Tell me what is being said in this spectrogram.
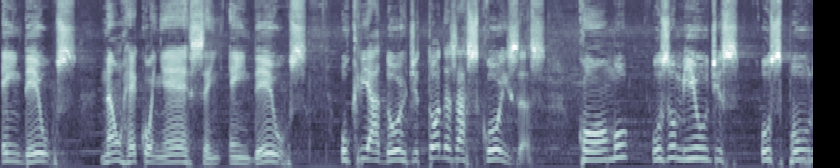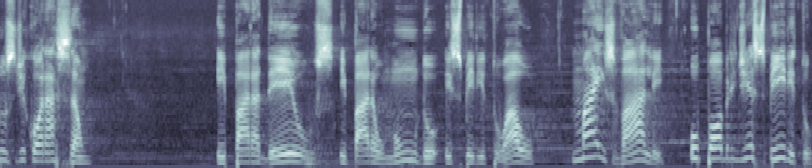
em Deus, não reconhecem em Deus o Criador de todas as coisas, como os humildes, os puros de coração. E para Deus e para o mundo espiritual, mais vale o pobre de espírito,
